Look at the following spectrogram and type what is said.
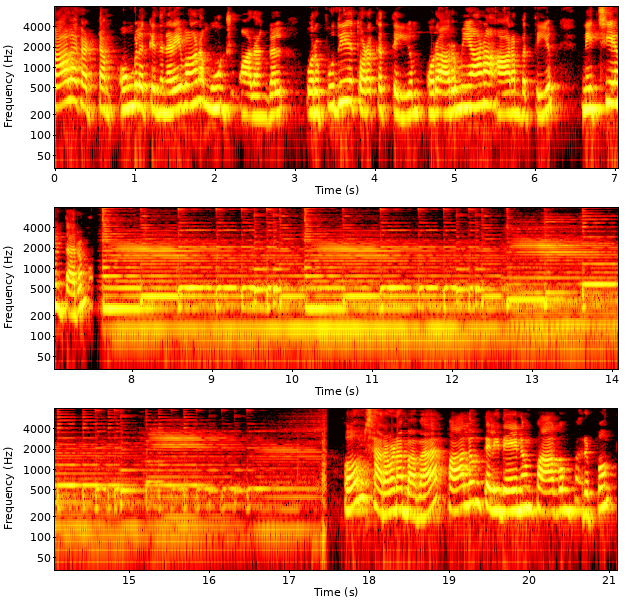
காலகட்டம் உங்களுக்கு இந்த நிறைவான மூன்று மாதங்கள் ஒரு புதிய தொடக்கத்தையும் ஒரு அருமையான ஆரம்பத்தையும் நிச்சயம் தரும். ஓம் சரவண பவ. பாலும் தெளிதேனும் பாகும் பருப்பும்.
